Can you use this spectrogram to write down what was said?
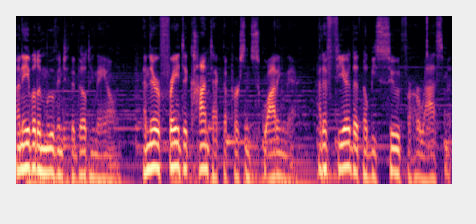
unable to move into the building they own. And they're afraid to contact the person squatting there, out of fear that they'll be sued for harassment.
